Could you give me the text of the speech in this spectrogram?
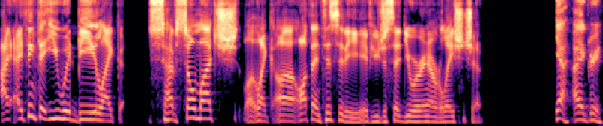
I I think that you would be like have so much like uh, authenticity if you just said you were in a relationship. Yeah, I agree.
